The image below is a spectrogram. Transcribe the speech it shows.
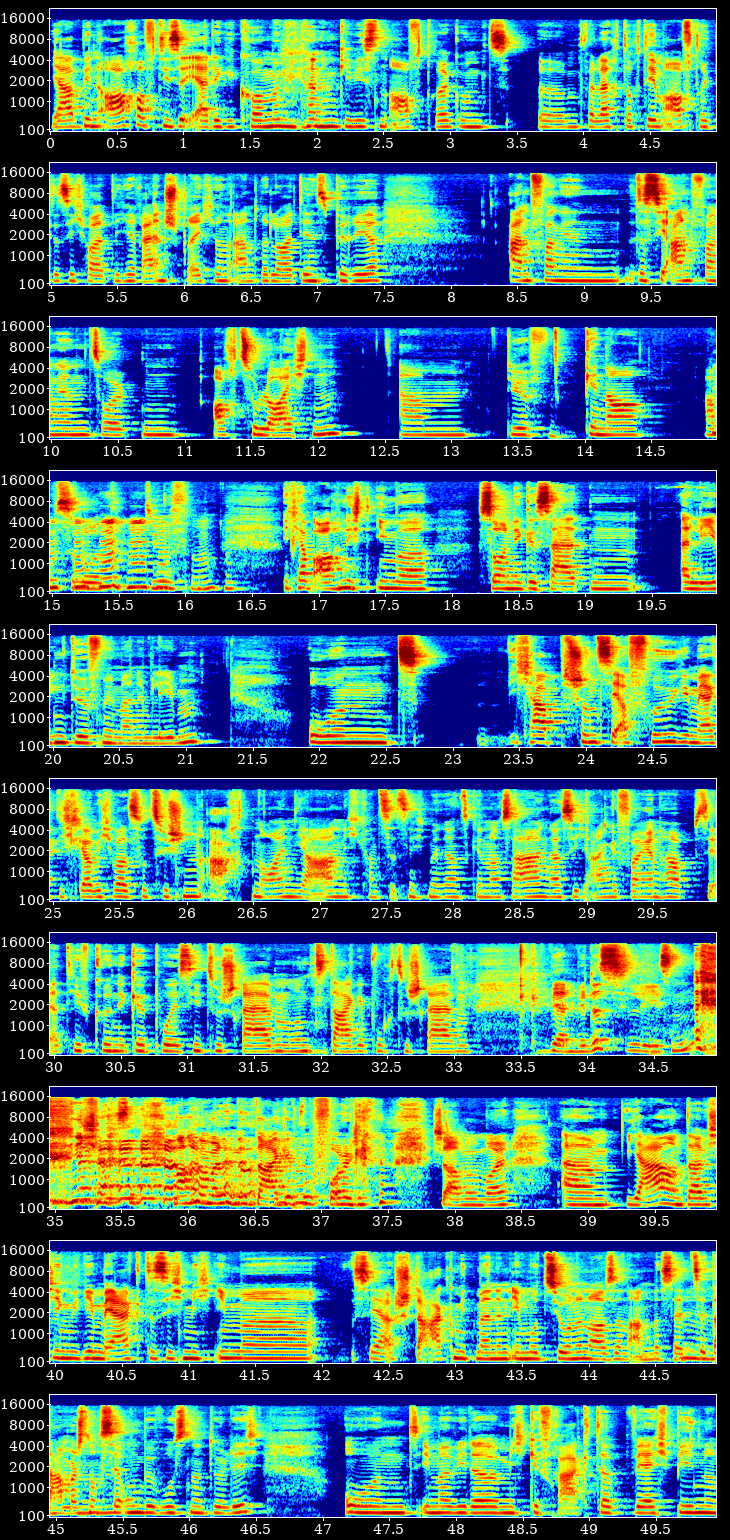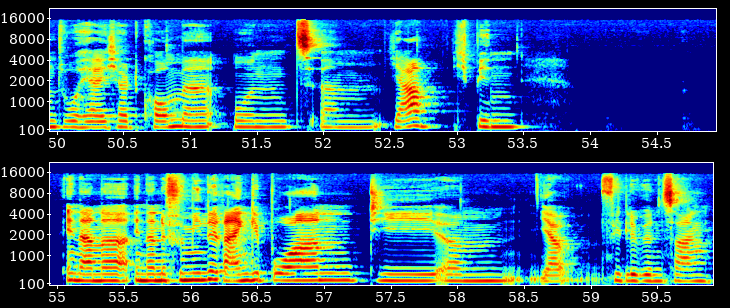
ja, bin auch auf diese Erde gekommen mit einem gewissen Auftrag und ähm, vielleicht auch dem Auftrag, dass ich heute hier reinspreche und andere Leute inspiriere, anfangen, dass sie anfangen sollten, auch zu leuchten. Ähm, dürfen. Genau, absolut dürfen. Ich habe auch nicht immer sonnige Seiten erleben dürfen in meinem Leben. Und ich habe schon sehr früh gemerkt, ich glaube, ich war so zwischen acht, neun Jahren, ich kann es jetzt nicht mehr ganz genau sagen, als ich angefangen habe, sehr tiefgründige Poesie zu schreiben und Tagebuch zu schreiben. Werden wir das lesen? ich weiß, machen wir mal eine Tagebuchfolge. Schauen wir mal. Ähm, ja, und da habe ich irgendwie gemerkt, dass ich mich immer sehr stark mit meinen Emotionen auseinandersetze, mhm. damals noch sehr unbewusst natürlich und immer wieder mich gefragt habe, wer ich bin und woher ich halt komme. Und ähm, ja, ich bin in, einer, in eine Familie reingeboren, die, ähm, ja, viele würden sagen,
